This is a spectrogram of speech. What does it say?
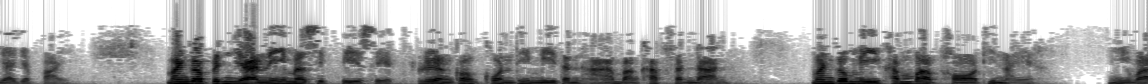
อยากจะไป มันก็เป็นอย่างนี้มาสิบปีเศษ เรื่องของคนที่มีตัณหาบังคับสันดาน มันก็มีคำว่าพอที่ไหน นี่ว่า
